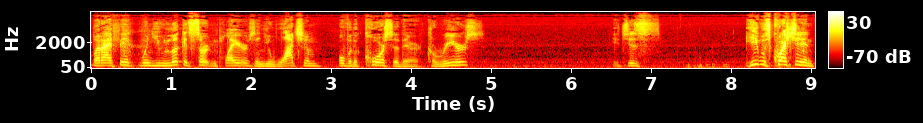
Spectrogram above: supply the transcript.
but I think when you look at certain players and you watch them over the course of their careers, it just he was questioning.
